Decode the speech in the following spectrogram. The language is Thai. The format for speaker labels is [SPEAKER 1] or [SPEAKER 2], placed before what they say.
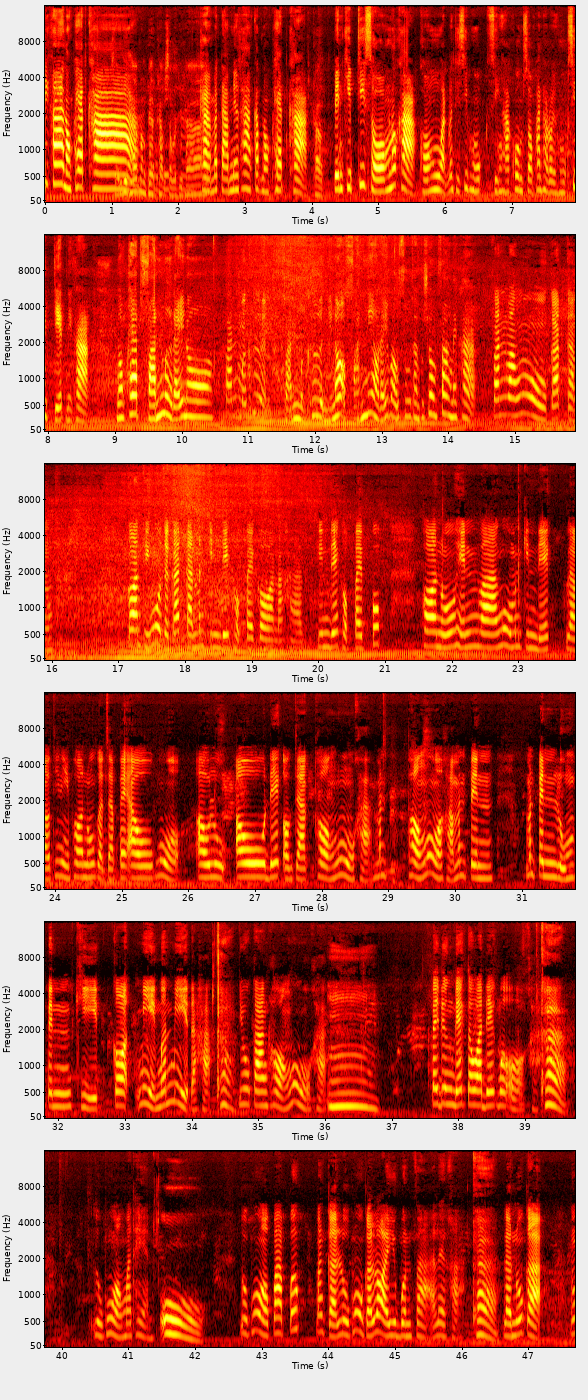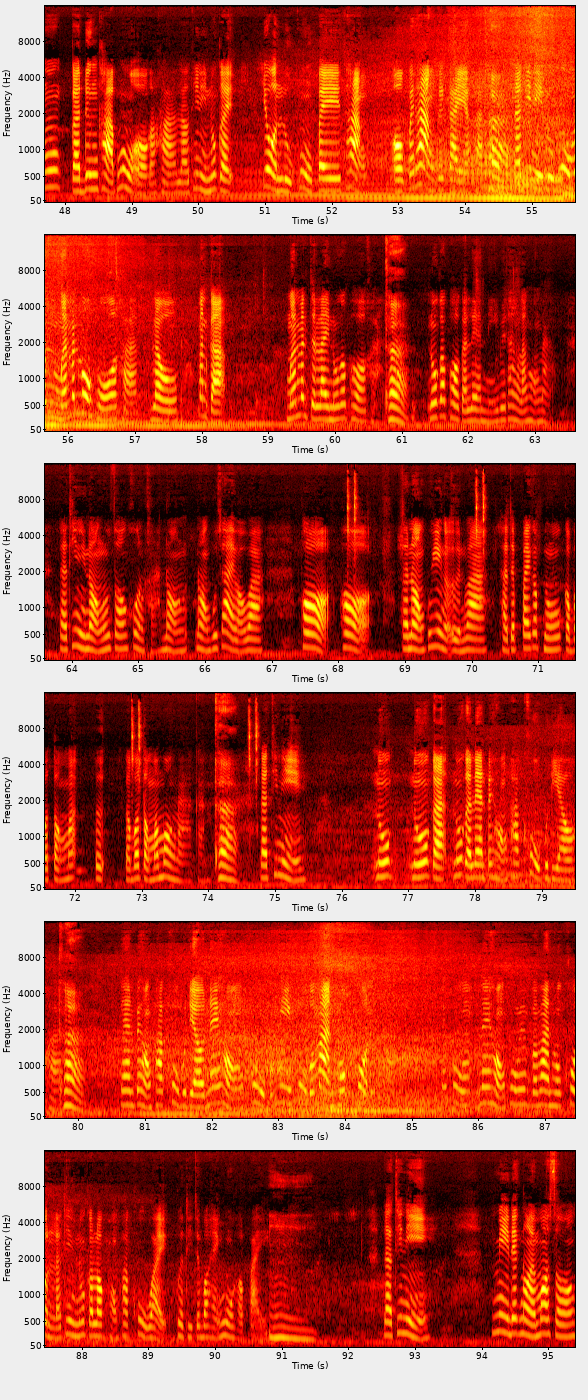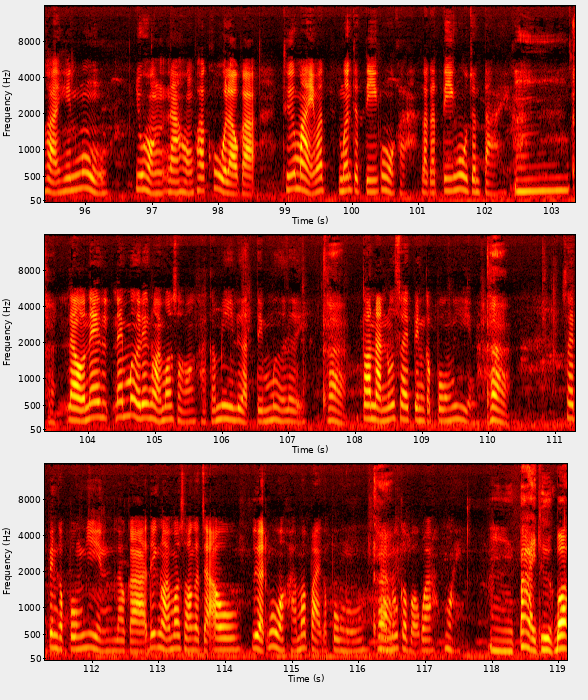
[SPEAKER 1] ดีค่ะน้องแพทย์ค่ะ
[SPEAKER 2] สวัสดีครับน้องแพทย์ครับสวัสดีครับ
[SPEAKER 1] ค่ะ มาตามแนวทางกับน้องแพทย์ค่ะ
[SPEAKER 2] ครับ
[SPEAKER 1] เป็นคลิปที่2เนาะค่ะ ของงวดวันที่ 16 สิงหาคม 2567 นี่ค่ะ น้องแพทย์ฝันมือไรเนาะ
[SPEAKER 3] ฟันเมื่อคืน
[SPEAKER 1] ฝันเมื่อคืนนี่เนาะฝันแนวไรเบาสู่ท่านผู้ชมฟังเลยค่ะ
[SPEAKER 3] ฟันว่างูกัดกันค่ะก่อนที่งูจะกัดกันมันกินเด็กเขาไปก่อนนะคะ กินเด็กเขาไปปุ๊บพอหนูเห็นว่างูมันกินเด็ก แล้วที่นี่พอหนูก็จะไปเอางู เอาลูกเอาเด็กออกจากท้องงูค่ะ มันท้องงูอะค่ะ มันเป็นมันเป็นหลุมเป็นขีดก็มีดเหมือนมีดอะค่ะ
[SPEAKER 1] ค่ะ
[SPEAKER 3] อยู่กลางท้องงูค่ะ
[SPEAKER 1] อืม
[SPEAKER 3] ไปดึงเด็กแต่ว่าเด็กบ่ออกค่ะ
[SPEAKER 1] ค่ะ
[SPEAKER 3] ลูกงูออกมาแทน
[SPEAKER 1] โอ้
[SPEAKER 3] ลูกงูออกมาปุ๊บ มันก็ลูกงูก็ลอยอยู่บนฝาเลยค่ะ
[SPEAKER 1] ค่ะ
[SPEAKER 3] แล้วหนูก็หนูก็ดึงขาบงูออกอะค่ะ แล้วที่นี่หนูก็โยนลูกงูไปทาง ออกไปทางไกลๆอะค่ะ
[SPEAKER 1] ค่ะ
[SPEAKER 3] แล้วที่นี่ลูกงูมันเหมือนมันโมโหอะค่ะ เรามันก็เหมือนมันจะไล่หนูก็พอค่ะ
[SPEAKER 1] ค่ะ
[SPEAKER 3] หนูก็พอกับแลนหนีไปทางหลังของหนาแล้วที่นี่น้องหนูสองคนค่ะน้องน้องผู้ชายบอกว่า พ่อพ่อแต่น้องผู้หญิงก็เอิ่นว่า ถ้าจะไปกับหนูกับบตองมาเออกับบตองมามองหน้ากัน
[SPEAKER 1] ค่ะ
[SPEAKER 3] แล้วที่นี่หนูหนูกะหนูกะแลนไปห้องพักคู่ผู้เดียวค่ะ
[SPEAKER 1] ค่ะ
[SPEAKER 3] แลนไปห้องพักคู่ผู้เดียวในห้องคู่ก็มีคู่ประมาณหกคนค่ะในคู่ในห้องคู่มีประมาณหกคน แล้วที่นี่หนูก็ล็อกห้องพักคู่ไว้เพื่อที่จะบ่ให้งูเข้าไป
[SPEAKER 1] อืม
[SPEAKER 3] แล้วที่นี่ มีเด็กน้อยมอสองค่ะ เห็นงูอยู่ห้องหน้าห้องพักคู่แล้วก็ถือไม้มาเหมือนจะตีงูค่ะ แล้วก็ตีงูจนตาย
[SPEAKER 1] อืมค่ะ
[SPEAKER 3] แล้วในในมือเด็กน้อยมสองค่ะ ก็มีเลือดเต็มมือเลย
[SPEAKER 1] ค่ะ
[SPEAKER 3] ตอนนั้นหนูใส่เป็นกระโปรงยีนค่ะ
[SPEAKER 1] ค่ะ
[SPEAKER 3] ใส่เป็นกระโปรงยีนแล้วก็เด็กน้อยมสองก็จะเอาเลือดงูอะค่ะมาป่ายกระโปรงหนู
[SPEAKER 1] ค่ะ
[SPEAKER 3] แล้วหนูก็บอกว่าห่วย
[SPEAKER 1] อืมป้ายถือกบ่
